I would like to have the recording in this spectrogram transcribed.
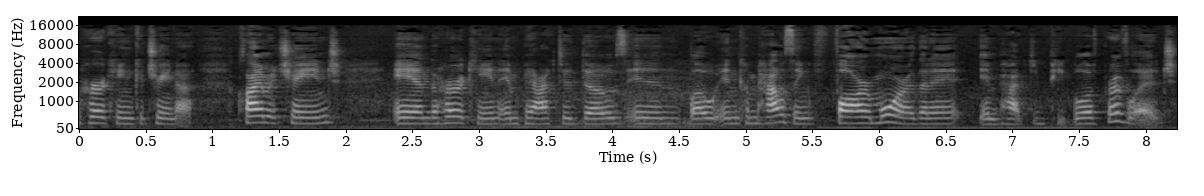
Hurricane Katrina. Climate change and the hurricane impacted those in low income housing far more than it impacted people of privilege.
